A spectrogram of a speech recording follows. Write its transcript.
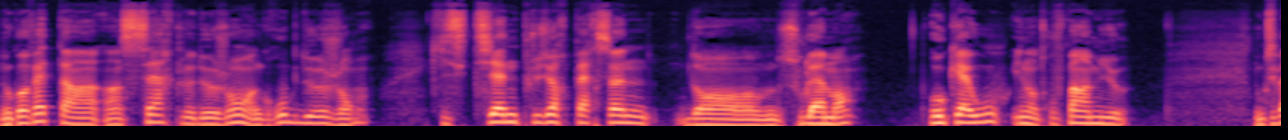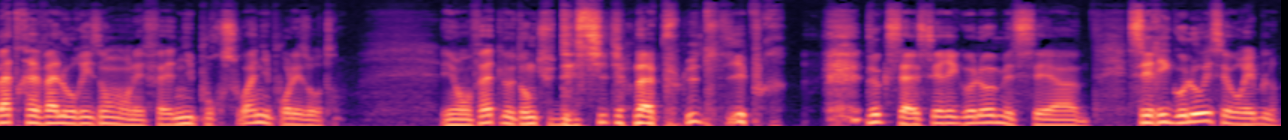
Donc en fait, t'as un, un cercle de gens, un groupe de gens qui tiennent plusieurs personnes dans, sous la main au cas où ils n'en trouvent pas un mieux. Donc c'est pas très valorisant dans les faits, ni pour soi ni pour les autres. Et en fait, le temps que tu décides, il n'y en a plus de livres. Donc c'est assez rigolo, mais c'est euh, rigolo et c'est horrible.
